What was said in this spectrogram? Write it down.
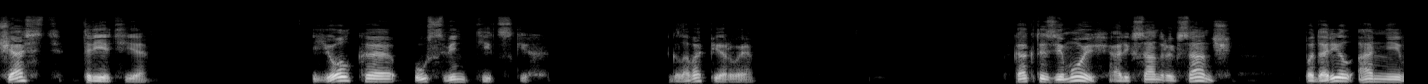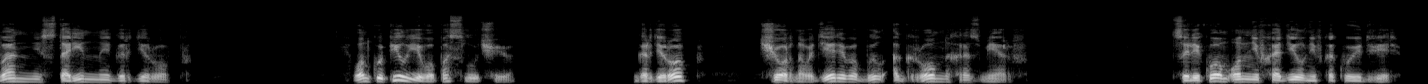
Часть третья. Ёлка у Свинтицких. Глава первая. Как-то зимой Александр Александрович подарил Анне Ивановне старинный гардероб. Он купил его по случаю. Гардероб черного дерева был огромных размеров. Целиком он не входил ни в какую дверь.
